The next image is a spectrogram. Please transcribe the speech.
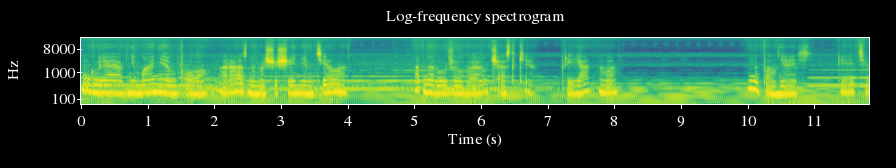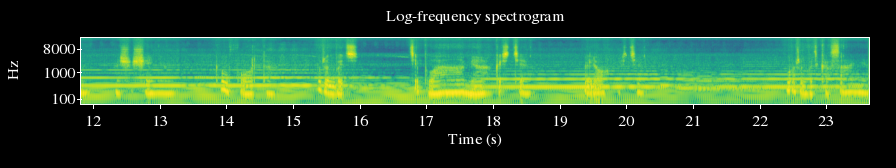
гуляя вниманием по разным ощущениям тела, обнаруживая участки приятного, наполняясь этим ощущением комфорта, может быть, тепла, мягкости, легкости, может быть, касания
